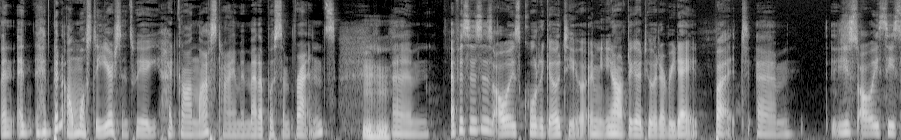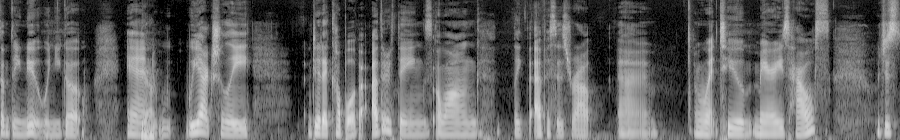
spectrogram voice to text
And it had been almost a year since we had gone last time and met up with some friends. Um, Ephesus is always cool to go to. I mean, you don't have to go to it every day, but um, you just always see something new when you go. And Yeah. we actually did a couple of other things along like the Ephesus route. Um, we went to Mary's house, which is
